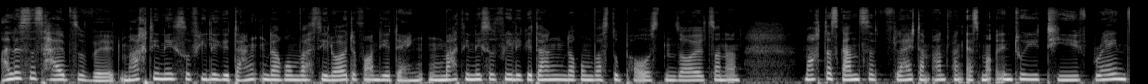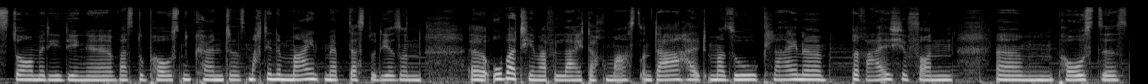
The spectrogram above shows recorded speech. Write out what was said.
alles ist halb so wild. Mach dir nicht so viele Gedanken darum, was die Leute von dir denken. Mach dir nicht so viele Gedanken darum, was du posten sollst, sondern mach das Ganze vielleicht am Anfang erstmal intuitiv. Brainstorme die Dinge, was du posten könntest. Mach dir eine Mindmap, dass du dir so ein äh, Oberthema vielleicht auch machst und da halt immer so kleine Bereiche von ähm, postest,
